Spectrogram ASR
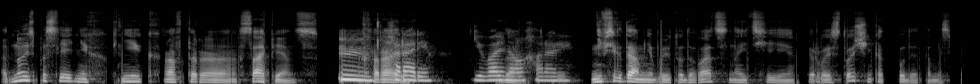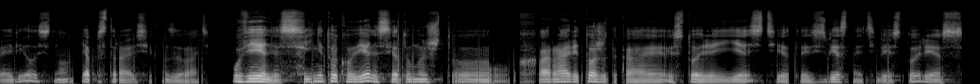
одной из последних книг автора «Sapiens» mm, Харари. Харари. Юваль да. Харари. Не всегда мне будет удаваться найти первоисточник, откуда эта мысль появилась, но я постараюсь их называть. У Велес. И не только у Велес, я думаю, что у Харари тоже такая история есть. И это известная тебе история с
